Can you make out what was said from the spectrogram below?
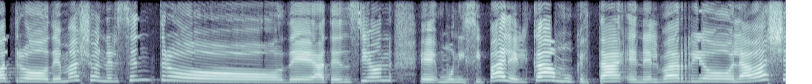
4 de mayo en el Centro de Atención eh, Municipal, el CAMU, que está en el barrio Lavalle,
